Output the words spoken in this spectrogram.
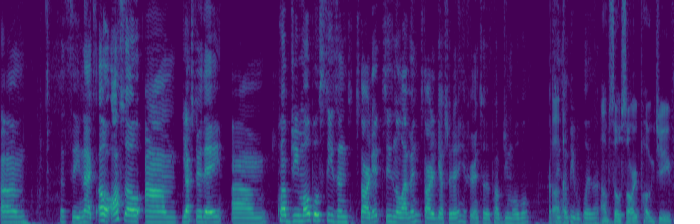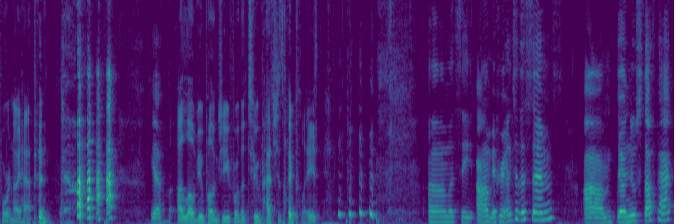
Um, let's see next. Oh, also, um, yesterday, um, PUBG Mobile season started. Season eleven started yesterday. If you're into PUBG Mobile, I've seen Uh, some people play that. I'm so sorry, PUBG. Fortnite happened. yeah. I love you, PUBG, for the two matches I played. Um, let's see. Um, if you're into The Sims, um, the new stuff pack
